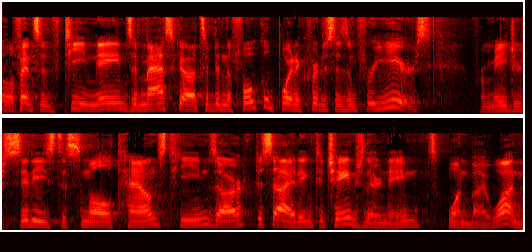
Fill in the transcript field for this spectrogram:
Well, offensive team names and mascots have been the focal point of criticism for years. From major cities to small towns, teams are deciding to change their names one by one.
